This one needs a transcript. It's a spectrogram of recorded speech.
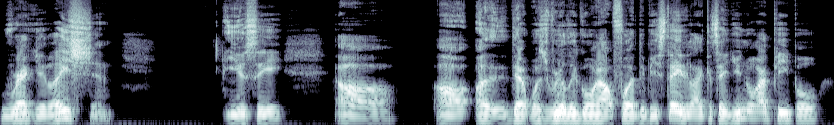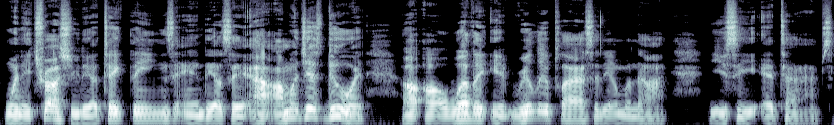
regulation. You see, uh, uh, uh, that was really going out for it to be stated. Like I said, you know how people, when they trust you, they'll take things and they'll say, I- am gonna just do it, uh, uh, whether it really applies to them or not. You see, at times.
